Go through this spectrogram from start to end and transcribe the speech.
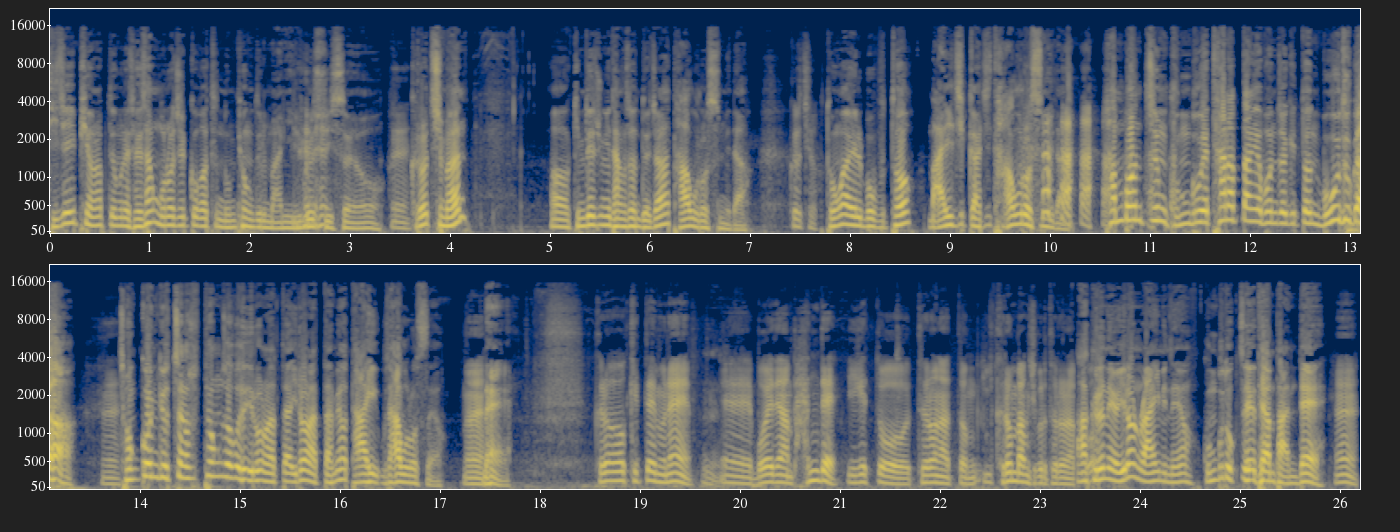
DJP 연합 때문에 세상 무너질 것 같은 논평들을 많이 읽을 수 있어요. 네. 그렇지만, 어, 김대중이 당선되자 다 울었습니다. 그렇죠. 동아일보부터 말지까지 다 울었습니다. 한 번쯤 군부에 탄압당해 본 적 있던 모두가 네. 정권 교체가 수평적으로 일어났다, 일어났다며 다, 이- 다 울었어요. 네. 네. 그렇기 때문에 음. 예, 뭐에 대한 반대 이게 또 드러났던 이- 그런 방식으로 드러났고 아, 그러네요. 이런 라임이네요. 군부 독재에 대한 반대. 예,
